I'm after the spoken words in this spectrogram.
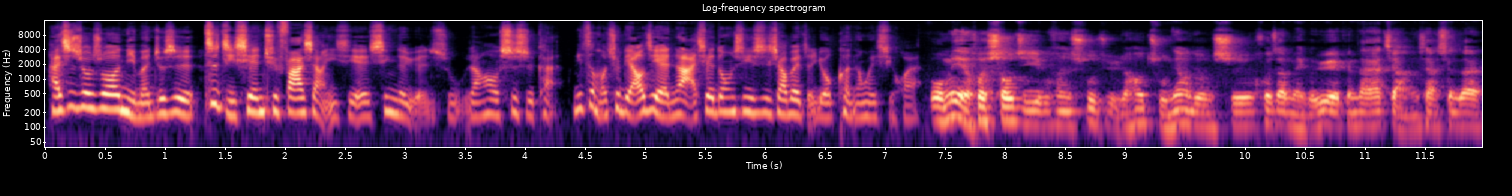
还是就是说你们就是自己先去发想一些新的元素，然后试试看？你怎么去了解哪些东西是消费者有可能会喜欢？我们也会收集一部分数据，然后主酿酒师会在每个月。跟大家讲一下现在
